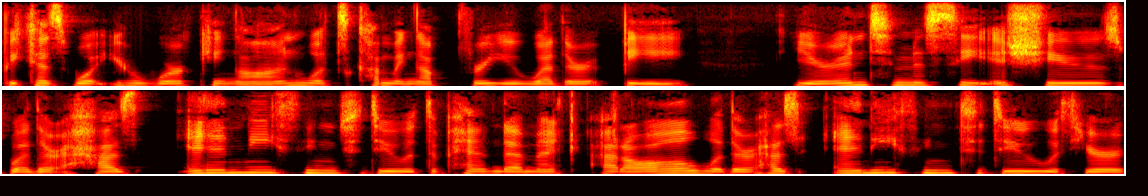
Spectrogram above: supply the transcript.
Because what you're working on, what's coming up for you, whether it be your intimacy issues, whether it has anything to do with the pandemic at all, whether it has anything to do with your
